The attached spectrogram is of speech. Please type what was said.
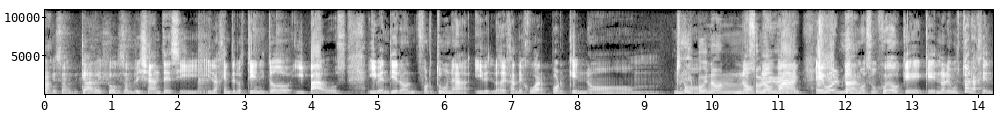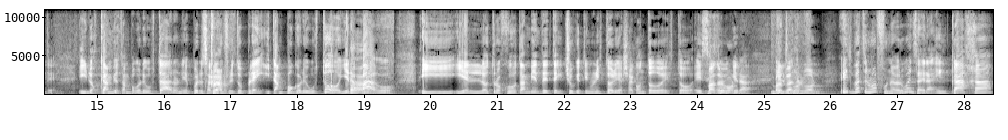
agarrar? juegos que son, claro, hay juegos que son brillantes y, y la gente los tiene y todo, y pagos, y vendieron fortuna y de- los dejan de jugar porque no. Sí, No, porque no- no sobrevive. van. Evol mismo Claro. es un juego que, que no le gustó a la gente. Y los cambios tampoco le gustaron. Y después lo sacaron Claro. free to play y tampoco le gustó. Y era Claro. pago. Y, y el otro juego también de Take Two, que tiene una historia ya con todo esto. Ese juego Battleborn. que era Battleborn. el Battleborn. El Battleborn fue una vergüenza, era en caja,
